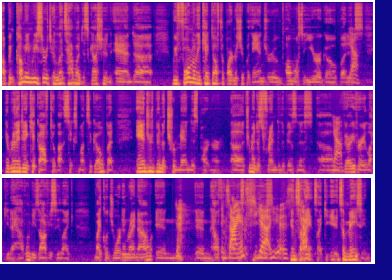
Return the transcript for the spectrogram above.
up and coming research and let's have a discussion. And uh, we formally kicked off the partnership with andrew almost a year ago but yeah. it's it really didn't kick off till about six months ago. But andrew's been a tremendous partner uh, tremendous friend to the business. Um, yeah. very very lucky to have him. He's obviously like michael jordan right now in in health in and science. Like he yeah is, he is. in science. Like it's amazing.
